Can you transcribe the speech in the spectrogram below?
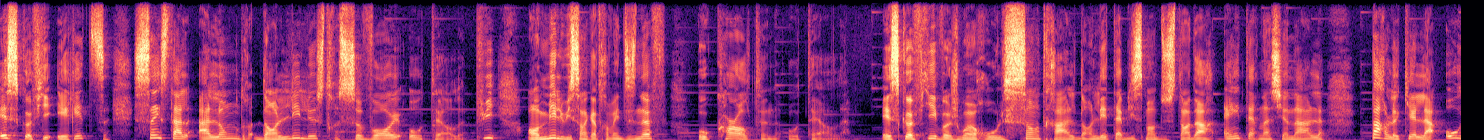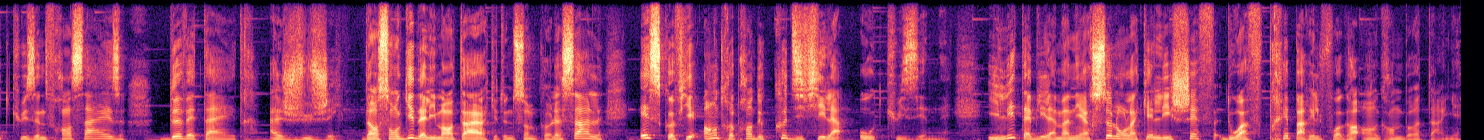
Escoffier et Ritz s'installent à Londres dans l'illustre Savoy Hotel, puis en 1899 au Carlton Hotel. Escoffier va jouer un rôle central dans l'établissement du standard international par lequel la haute cuisine française devait être à juger. Dans son guide alimentaire, qui est une somme colossale, Escoffier entreprend de codifier la haute cuisine. Il établit la manière selon laquelle les chefs doivent préparer le foie gras en Grande-Bretagne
